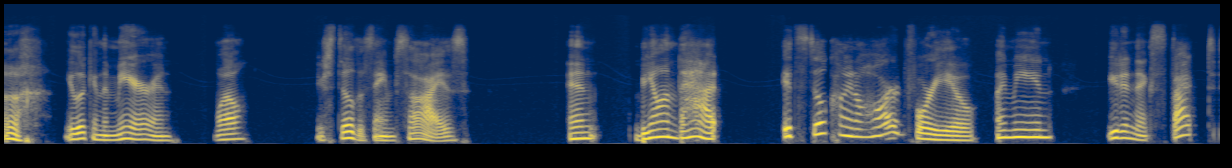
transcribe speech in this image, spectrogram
Ugh. You look in the mirror and, well, you're still the same size. And beyond that, it's still kind of hard for you. I mean, you didn't expect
